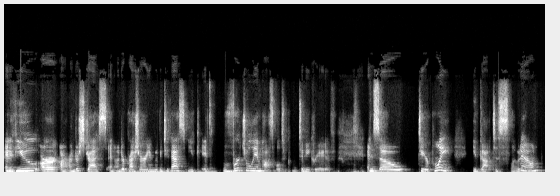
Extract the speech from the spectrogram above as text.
And if you are, are under stress and under pressure, and you're moving too fast, you, it's virtually impossible to, to be creative. And so, to your point, you've got to slow down,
